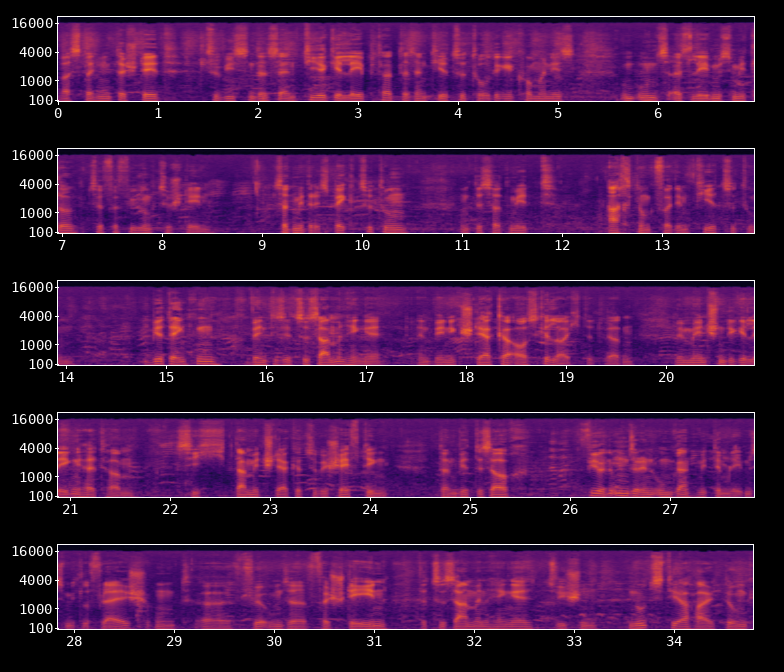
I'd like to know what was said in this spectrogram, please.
was dahinter steht, zu wissen, dass ein Tier gelebt hat, dass ein Tier zu Tode gekommen ist, um uns als Lebensmittel zur Verfügung zu stehen. Das hat mit Respekt zu tun und das hat mit Achtung vor dem Tier zu tun. Wir denken, wenn diese Zusammenhänge ein wenig stärker ausgeleuchtet werden, wenn Menschen die Gelegenheit haben, sich damit stärker zu beschäftigen, dann wird es auch für unseren Umgang mit dem Lebensmittel Fleisch und äh, für unser Verstehen der Zusammenhänge zwischen Nutztierhaltung,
